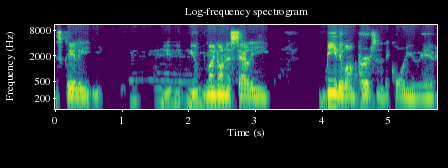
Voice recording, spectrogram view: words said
is clearly you, you might not necessarily be the one person they call you if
